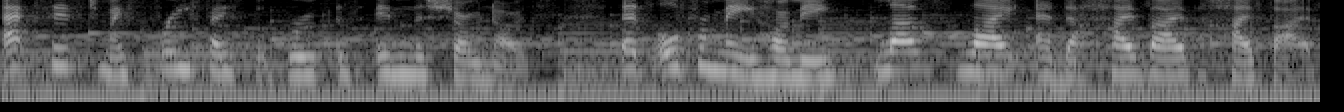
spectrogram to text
Access to my free Facebook group is in the show notes. That's all from me, homie. Love, light, and a high vibe high five.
